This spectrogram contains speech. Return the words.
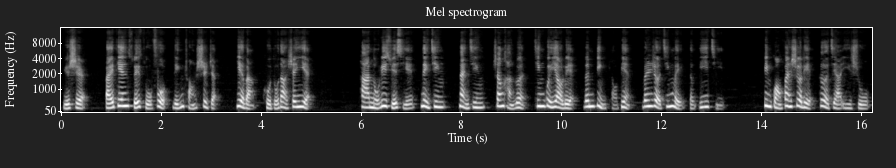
于是白天随祖父临床试诊。夜晚苦读到深夜，他努力学习《内经》《难经》《伤寒论》《金匮要略》《温病调变》《温热经纬》等医籍，并广泛涉猎各家医书。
